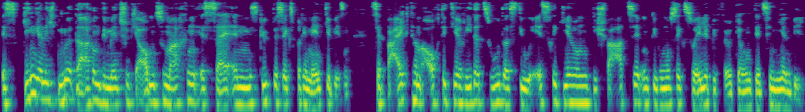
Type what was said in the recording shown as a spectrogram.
Es ging ja nicht nur darum, die Menschen glauben zu machen, es sei ein missglücktes Experiment gewesen. Sehr bald kam auch die Theorie dazu, dass die US-Regierung die schwarze und die homosexuelle Bevölkerung dezimieren will.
